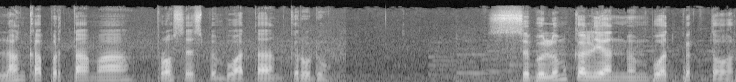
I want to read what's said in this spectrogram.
Langkah pertama, proses pembuatan kerudung. Sebelum kalian membuat vektor,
